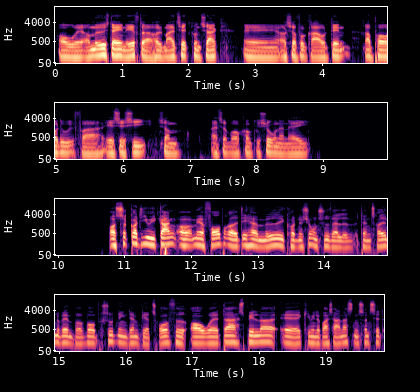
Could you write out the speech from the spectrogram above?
og, øh, og mødes dagen efter og holde meget tæt kontakt øh, og så få gravet den rapport ud fra SSI, som, altså hvor konklusionerne er i. Og så går de jo i gang og med at forberede det her møde i koordinationsudvalget den 3. november, hvor beslutningen den bliver truffet, og øh, der spiller øh, Camilla Brass Andersen sådan set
